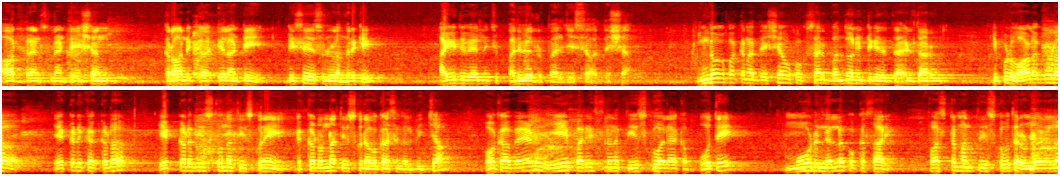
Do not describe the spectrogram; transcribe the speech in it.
heart transplantation chronic ఇలాంటి డిసీజెస్ వాళ్ళందరికీ ఐదు వేల నుంచి పదివేల రూపాయలు చేసేవారు దిశ. ఇంకొక పక్కన దిశ ఒక్కొక్కసారి బంధువుల ఇంటికి వెళ్తారు. ఇప్పుడు వాళ్ళకు కూడా ఎక్కడికక్కడ ఎక్కడ తీసుకున్నా తీసుకునే ఎక్కడున్నా తీసుకునే అవకాశం కల్పించాం. ఒకవేళ ఏ పరిస్థితులను తీసుకోలేకపోతే మూడు నెలలకు ఒకసారి ఫస్ట్ మంత్ తీసుకోకపోతే రెండో నెల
